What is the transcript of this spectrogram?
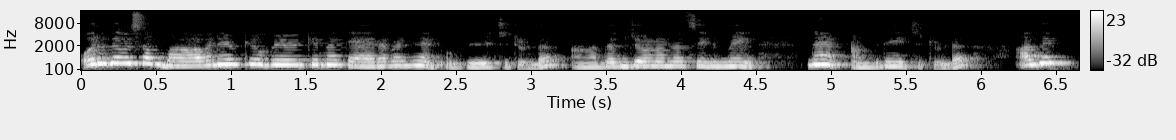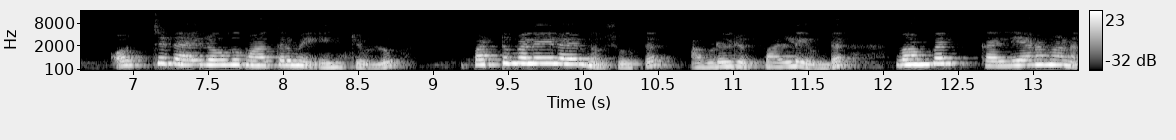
ഒരു ദിവസം ഭാവനയൊക്കെ ഉപയോഗിക്കുന്ന കാരവൻ ഞാൻ ഉപയോഗിച്ചിട്ടുണ്ട്. ആദം ജോൺ എന്ന സിനിമയിൽ ഞാൻ അഭിനയിച്ചിട്ടുണ്ട്. അതിൽ ഒറ്റ ഡയലോഗ് മാത്രമേ എനിക്കുള്ളൂ. പട്ടുമലയിലായിരുന്നു ഷൂട്ട്. അവിടെ ഒരു പള്ളിയുണ്ട്. വമ്പൻ കല്യാണമാണ്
